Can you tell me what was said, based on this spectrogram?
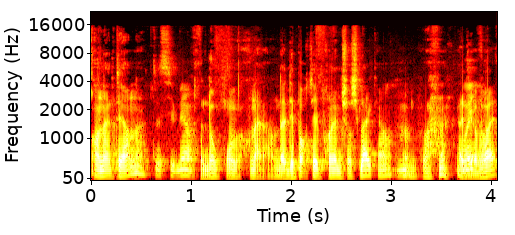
en interne. Ça, c'est bien. Donc on, a, déporté le problème sur Slack, hein, mm. à dire vrai.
